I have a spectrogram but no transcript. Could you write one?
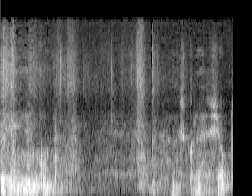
het in hem komt. Dat is shot.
